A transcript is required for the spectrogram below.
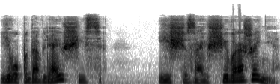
его подавляющиеся и исчезающие выражения.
